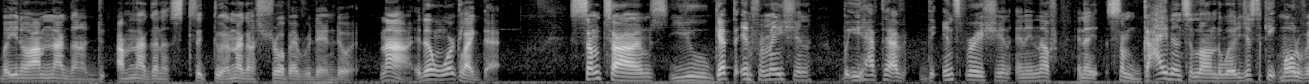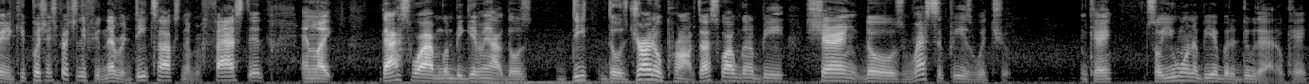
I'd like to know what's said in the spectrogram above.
but you know, I'm not gonna do. I'm not gonna stick to it. I'm not gonna show up every day and do it. Nah, it doesn't work like that. Sometimes you get the information, but you have to have the inspiration and enough and a, some guidance along the way just to keep motivated, keep pushing. Especially if you never detoxed, never fasted, and like that's why I'm gonna be giving out those those journal prompts. That's why I'm gonna be sharing those recipes with you. Okay, so you want to be able to do that. Okay.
